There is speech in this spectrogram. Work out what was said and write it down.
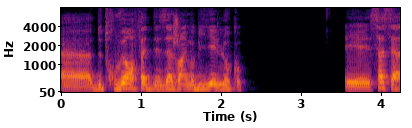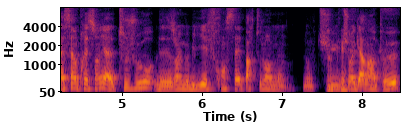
euh, de trouver en fait des agents immobiliers locaux. Et ça, c'est assez impressionnant. Il y a toujours des agents immobiliers français partout dans le monde. Donc, tu, tu regardes un peu,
